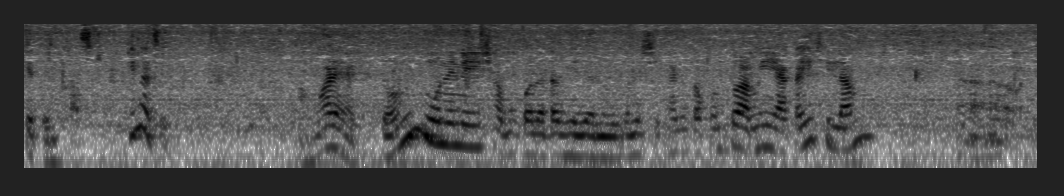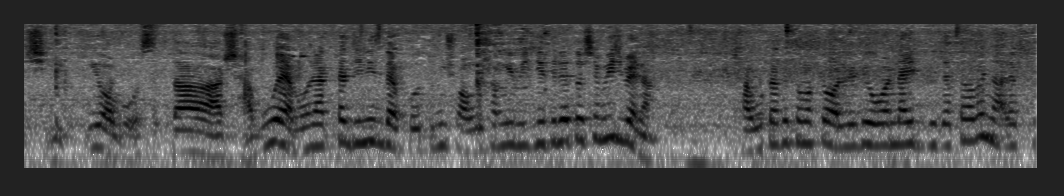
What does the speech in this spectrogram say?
খেতেন ফার্স্ট ঠিক আছে? আমার একদমই মনে নেই সাবু কলাটা ভেজানো মানে সেখানে তখন তো আমি একাই ছিলাম। সে কি অবস্থা? আর সাবু এমন একটা জিনিস দেখো, তুমি সঙ্গে সঙ্গে ভিজিয়ে দিলে তো সে ভিজবে না। সাবুটাকে তোমাকে অলরেডি ওভারনাইট ভেজাতে হবে, নাহলে একটু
